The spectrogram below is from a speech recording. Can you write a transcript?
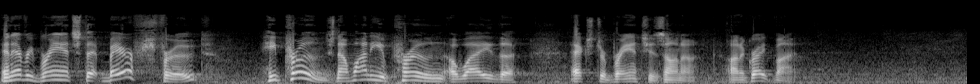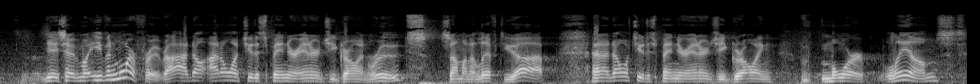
And every branch that bears fruit, he prunes. Now, why do you prune away the extra branches on a, on a grapevine? Yeah, so even more fruit, right? I don't, I don't want you to spend your energy growing roots, so I'm going to lift you up. And I don't want you to spend your energy growing more limbs,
